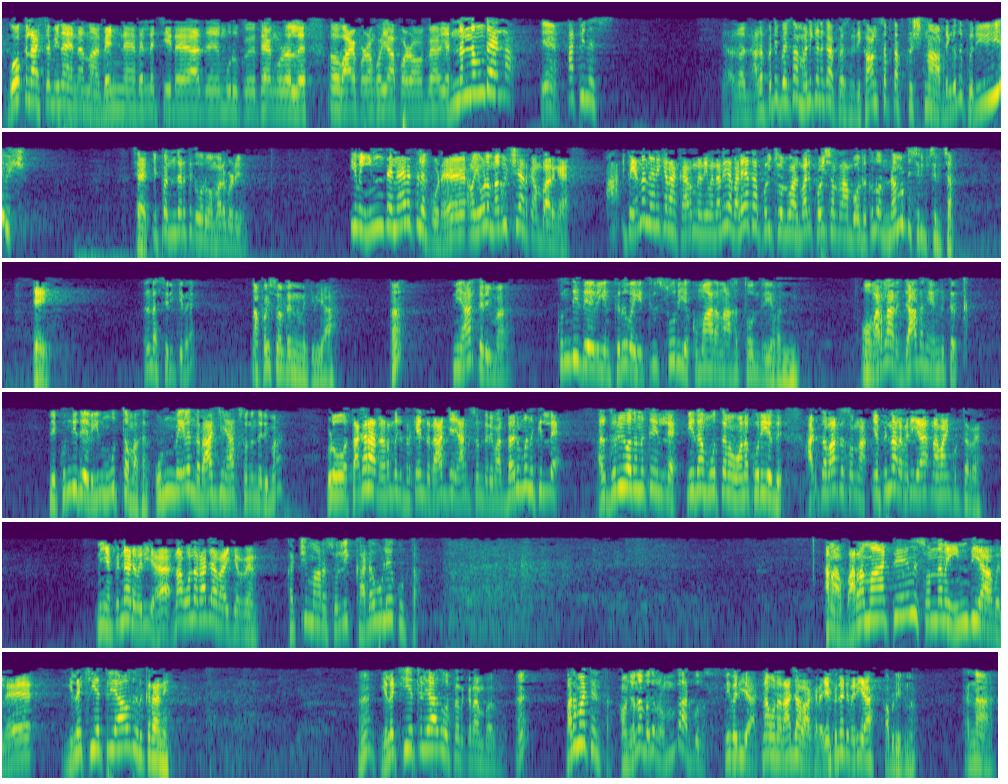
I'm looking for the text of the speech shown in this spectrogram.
கோகுலாஷ்டமினா என்னன்னா வெண்ணெய் வெள்ளச்சீடை அது முறுக்கு தேங்குழல் வாழைப்பழம் கொய்யாப்பழம் என்னென்ன உண்டு எல்லாம். ஏன்? ஹாப்பினஸ் அதை பத்தி பேசினா மணிக்கணக்கா பேசுறது. கான்செப்ட் ஆஃப் கிருஷ்ணா அப்படிங்கிறது பெரிய விஷயம். சரி இப்ப இந்த இடத்துக்கு வருவோம் மறுபடியும். இவன் இந்த நேரத்துல கூட அவன் எவ்வளவு மகிழ்ச்சியா இருக்கான் பாருங்க. இப்ப என்ன நினைக்கிறான் கர்ணன்? இவன் நிறைய விளையாட்டா பொய் சொல்லுவான். அது மாதிரி பொய் சொல்றான் போது இருக்குன்னு ஒரு சிரிப்பு சிரிச்சான். ஏய் என்னடா சிரிக்கிற? நான் பொய் சொல்றேன்னு நினைக்கிறியா? நீ யார் தெரியுமா? குந்தி தேவியின் திருவயிற்றில் சூரிய குமாரனாக தோன்றியவன். உன் வரலாறு ஜாதகம் எங்கிட்ட இருக்கு. நீ குந்தி தேவியின் மூத்த மகன். உண்மையில இந்த ராஜ்யம் யாருக்கு சொன்ன தெரியுமா? இவ்வளவு தகராறு நடந்துகிட்டு இருக்கேன் இந்த ராஜ்யம் யாருக்கு சொன்ன தெரியுமா? தர்மனுக்கு இல்லை. அது துரியோதனுக்கு இல்ல. நீ தான் மூத்தவன் உனக்குரியது. அடுத்த வார்த்தை சொன்னான் என் பின்னால வரியா? நான் வாங்கி கொடுத்துறேன் நீ என் பின்னாடி வரியா? நான் உன்ன ராஜா வாங்கிக்கிறேன் கட்சி மாற சொல்லி கடவுளே கூப்பிட்டான். ஆனா வரமாட்டேன்னு சொன்ன இந்தியாவில் இலக்கியத்திலேயாவது இருக்கிறானே. இலக்கியத்திலேயாவது ஒருத்தர் இருக்கிறான் பாருங்க. வரமாட்டேன் அவன் சொன்ன பதில் ரொம்ப அற்புதம். நீ வரியா நான் உன்ன ராஜா வாக்குறேன். என் பின்னாடி வரியா அப்படின்னா கண்ணா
